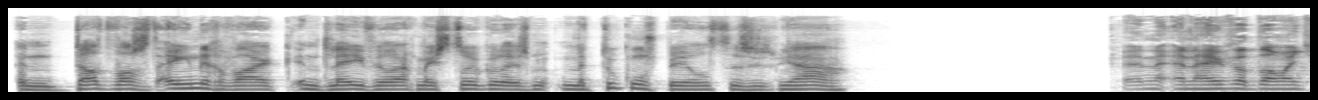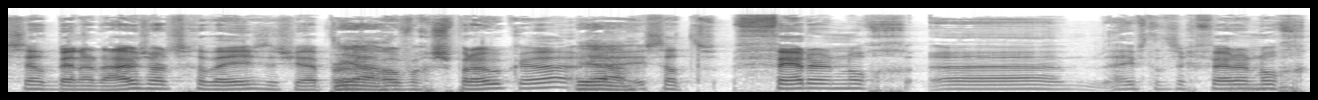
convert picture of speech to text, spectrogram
En dat was het enige waar ik in het leven heel erg mee struggle, is met toekomstbeeld. Dus ja, En, en heeft dat dan, want je zegt, ben naar de huisarts geweest, dus je hebt Ja. erover gesproken. Ja. Eh, is dat verder nog, eh, heeft dat zich verder nog,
